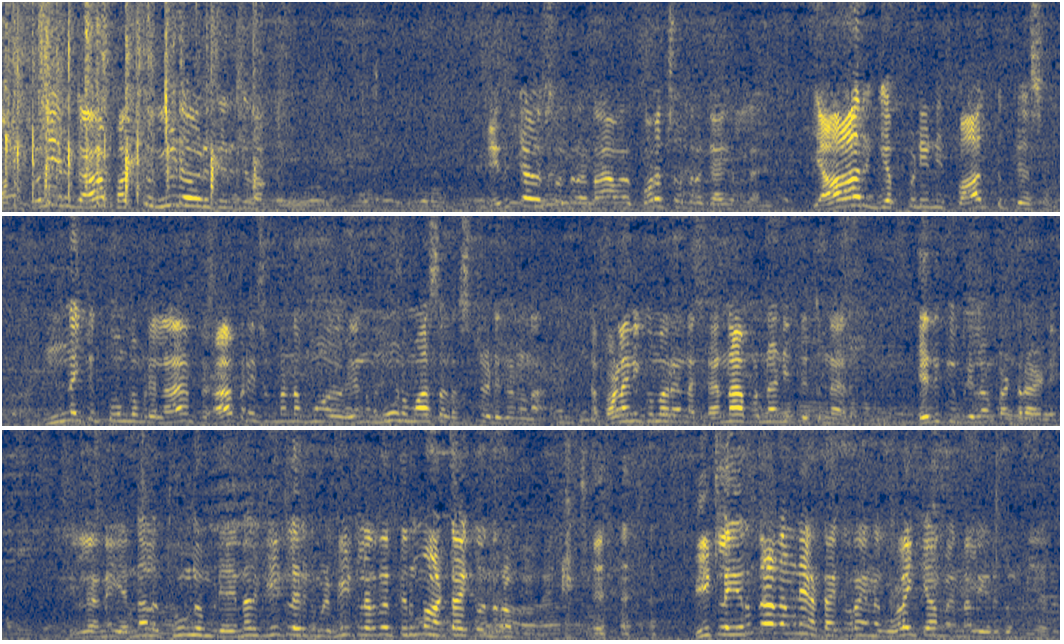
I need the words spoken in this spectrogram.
அவன் சொல்லியிருக்கான் பத்து வீடு அவருக்கு இருக்கிறான் எதுக்காக சொல்றேன்னா அவர் குறை சொல்றதுக்காக இல்லை. யாருக்கு எப்படி நீ பார்த்து பேசணும்? இன்னைக்கு தூங்க முடியல ஆபரேஷன் பண்ண மூ என்ன மூணு மாசம் ரெஸ்ட் எடுக்கணும்னா பழனிக்குமார் என்ன கண்ணா பண்ணான்னு திட்டினார். எதுக்கு இப்படி எல்லாம் பண்றான்னு இல்லைன்னா என்னால தூங்க முடியாது. என்னால வீட்டில் இருக்க முடியாது. வீட்டில் இருந்தால் திரும்ப அட்டாக் வந்துடும் வீட்டில் இருந்தாலும்னே இருந்தாலுமே அட்டாக் வரும். எனக்கு உழைக்காம என்னால் இருக்க முடியாது.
